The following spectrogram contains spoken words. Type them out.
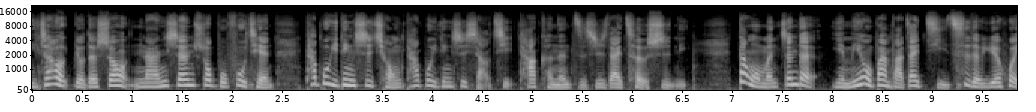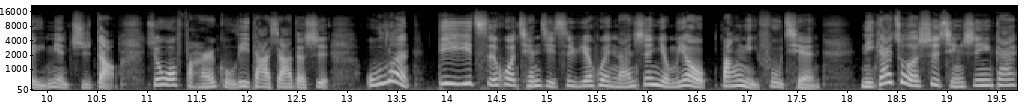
你知道，有的时候男生说不付钱，他不一定是穷，他不一定是小气，他可能只是在测试你。但我们真的也没有办法在几次的约会里面知道，所以我反而鼓励大家的是，无论第一次或前几次约会，男生有没有帮你付钱，你该做的事情是应该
